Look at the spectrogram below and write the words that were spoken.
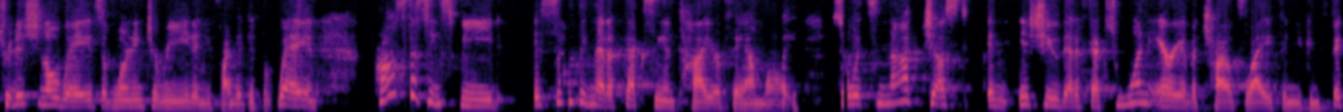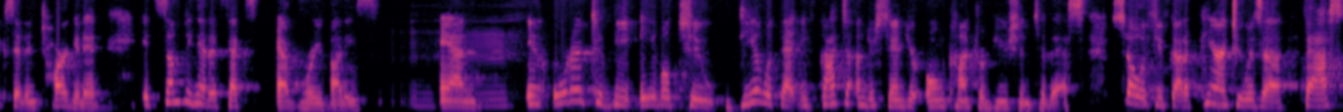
traditional ways of learning to read and you find a different way. And processing speed is something that affects the entire family. So it's not just an issue that affects one area of a child's life and you can fix it and target it. It's something that affects everybody's Mm-hmm. And in order to be able to deal with that, you've got to understand your own contribution to this. So if you've got a parent who is a fast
